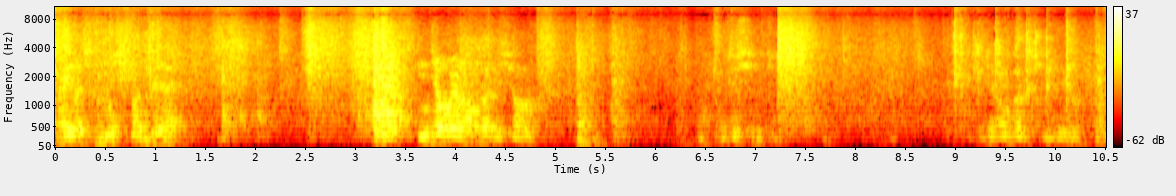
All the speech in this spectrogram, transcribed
나이가 젊으시던데? 인제 오래 한가리셔. 드시겠죠? 인제 한가리신데, 이거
